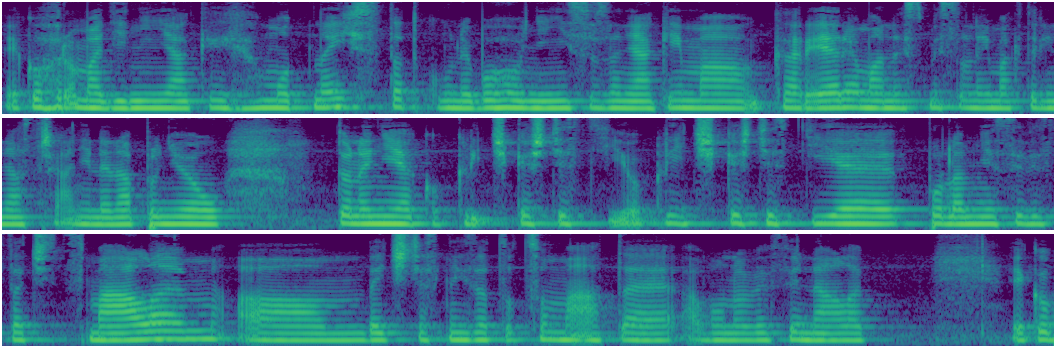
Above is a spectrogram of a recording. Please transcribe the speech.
jako hromadění nějakých hmotných statků nebo honění se za nějakýma kariérama nesmyslnýma, který nás třeba ani nenaplňují, to není jako klíč ke štěstí. Jo. Klíč ke štěstí je podle mě si vystačit s málem a být šťastný za to, co máte a ono ve finále jako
